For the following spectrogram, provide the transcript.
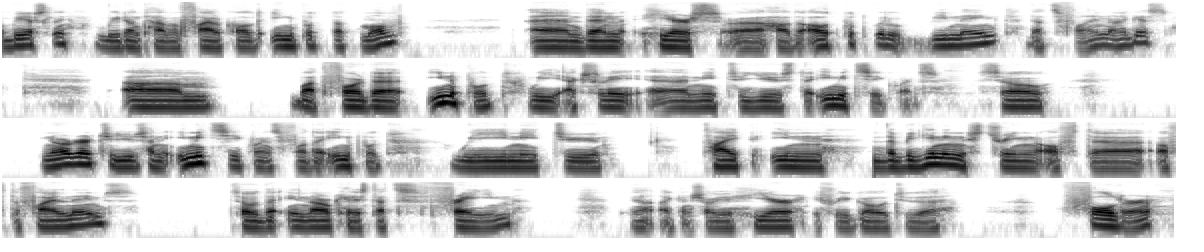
obviously. We don't have a file called input.mov. And then here's uh, how the output will be named. That's fine, I guess. Um, but for the input, we actually uh, need to use the image sequence. So in order to use an image sequence for the input, we need to type in the beginning string of the of the file names. So that in our case that's frame. Yeah, I can show you here if we go to the folder.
